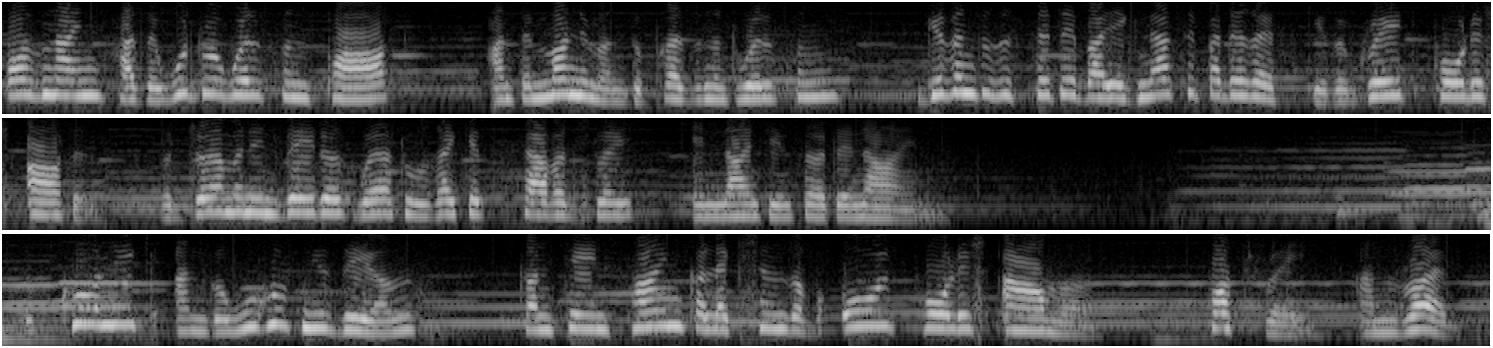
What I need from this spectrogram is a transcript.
Poznań has a Woodrow Wilson Park and a monument to President Wilson given to the city by Ignacy Paderewski, the great Polish artist. The German invaders were to wreck it savagely in 1939. The Koenig and Gołuchów museums contain fine collections of old Polish armor, pottery, and rugs.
